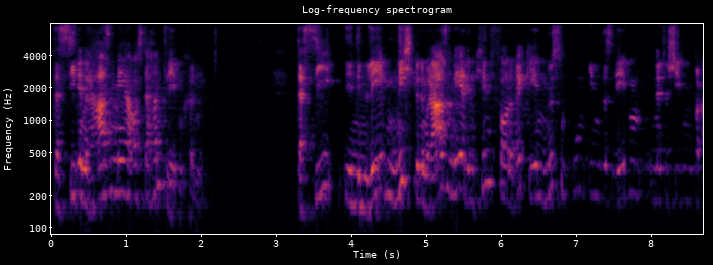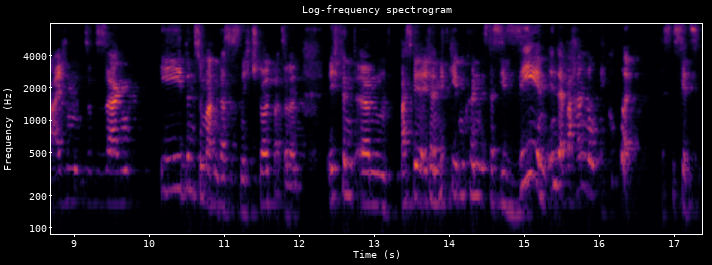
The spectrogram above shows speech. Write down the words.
dass sie den Rasenmäher aus der Hand legen können. Dass sie in dem Leben nicht mit dem Rasenmäher dem Kind vorne weggehen müssen, um ihm das Leben in den verschiedenen Bereichen sozusagen eben zu machen, dass es nicht stolpert, sondern ich finde, ähm, was wir Eltern mitgeben können, ist, dass sie sehen in der Behandlung, ey, guck mal, das ist jetzt,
